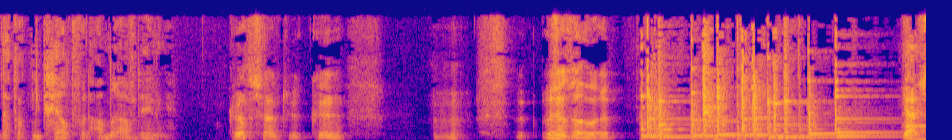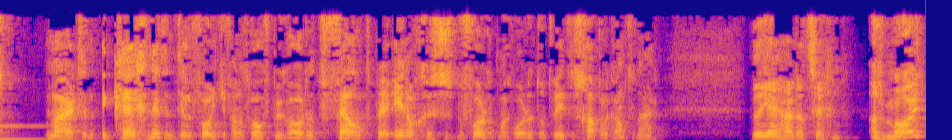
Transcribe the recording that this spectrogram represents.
Dat dat niet geldt voor de andere afdelingen. Dat zou natuurlijk kunnen. Hm. We zullen het wel horen. Juist. Maarten, ik kreeg net een telefoontje van het hoofdbureau dat Veld per 1 augustus bevorderd mag worden tot wetenschappelijk ambtenaar. Wil jij haar dat zeggen? Dat is mooi.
